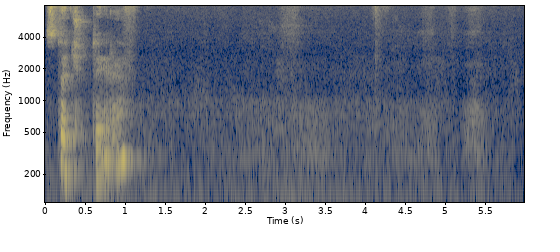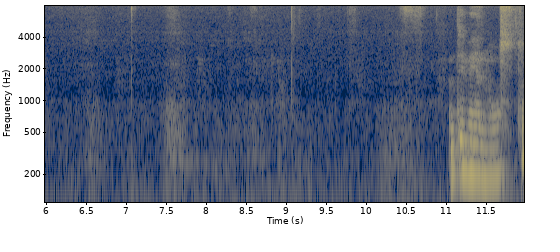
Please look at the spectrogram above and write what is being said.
Сто чотири. Дев'яносто.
